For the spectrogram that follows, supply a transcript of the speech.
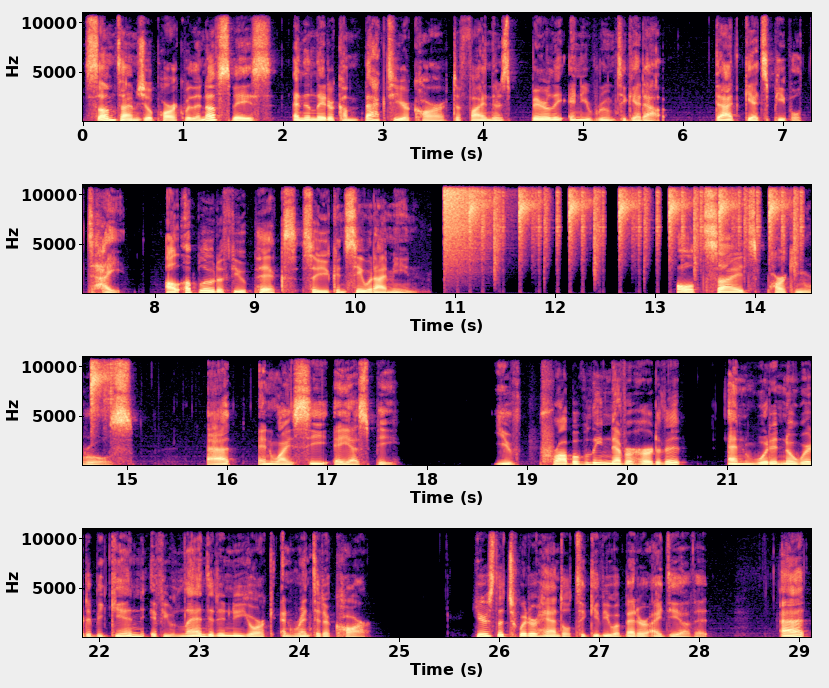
Sometimes you'll park with enough space and then later come back to your car to find there's barely any room to get out. That gets people tight. I'll upload a few pics so you can see what I mean. Alt Sides Parking Rules at NYCASP. You've probably never heard of it and wouldn't know where to begin if you landed in New York and rented a car. Here's the Twitter handle to give you a better idea of it at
